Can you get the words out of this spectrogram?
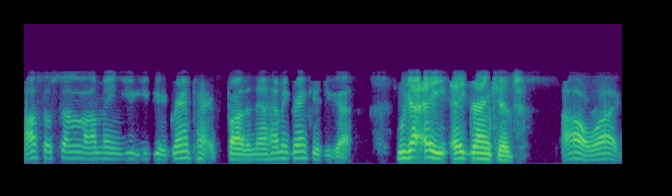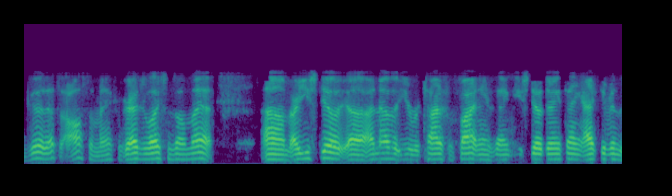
I also saw. I mean, you you your grandfather now. How many grandkids you got? We got eight eight grandkids. All right, good. That's awesome, man. Congratulations on that. Um, are you still? Uh, I know that you're retired from fighting and everything. Do you still do anything active in the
